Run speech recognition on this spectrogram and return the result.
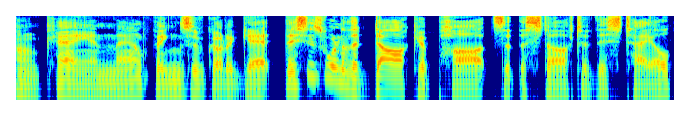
Okay, and now things have got to get. This is one of the darker parts at the start of this tale.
